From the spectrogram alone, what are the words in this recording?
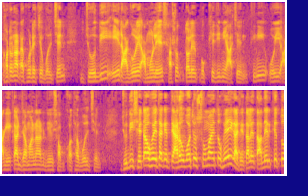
ঘটনাটা ঘটেছে বলছেন যদি এর আগে আমলে শাসক দলের পক্ষে যিনি আছেন তিনি ওই আগেকার জামানার যে সব কথা বলছেন যদি সেটাও হয়ে থাকে তেরো বছর সময় তো হয়ে গেছে তাহলে তাদেরকে তো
